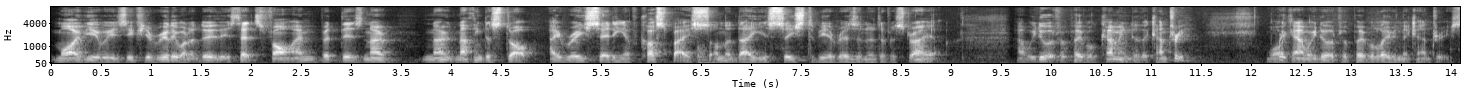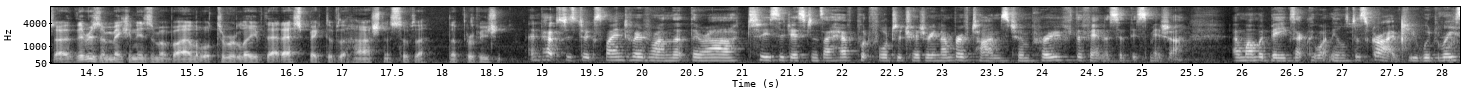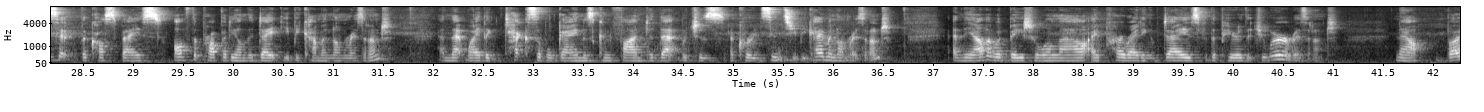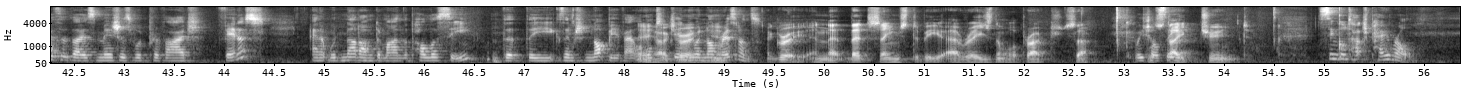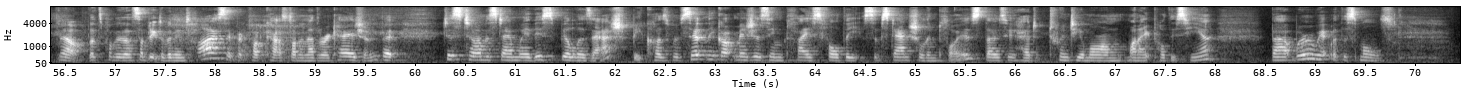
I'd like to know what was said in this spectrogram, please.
my view is if you really want to do this, that's fine, but there's no no nothing to stop a resetting of cost base on the day you cease to be a resident of Australia. Uh, we do it for people coming to the country. Why can't we do it for people leaving the country? So there is a mechanism available to relieve that aspect of the harshness of the, the provision. And perhaps just to explain to everyone that there are two suggestions I have put forward to Treasury a number of times to improve the fairness of this measure. And one would be exactly what Neil's described. You would reset the cost base of the property on the date you become a non resident and that way the taxable gain is confined to that which is accrued since you became a non resident. And the other would be to allow a prorating of days for the period that you were a resident. Now, both of those measures would provide fairness and it would not undermine the policy that the exemption not be available yeah, to genuine non residents. Yeah, agree, and that, that seems to be a reasonable approach. So we shall we'll stay see. tuned. Single touch payroll. Now, that's probably the subject of an entire separate podcast on another occasion, but just to understand where this bill is at, because we've certainly got measures in place for the substantial employers, those who had 20 or more on 1 April this year. But where are we at with the smalls?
